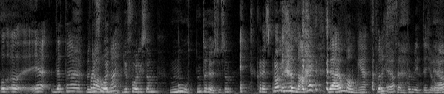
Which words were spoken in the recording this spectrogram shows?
Og, og jeg, dette plager meg. Men du får liksom moten til å høres ut som ett klesplagg. Nei, det er jo mange. For eksempel hvite kjoler. Ja,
